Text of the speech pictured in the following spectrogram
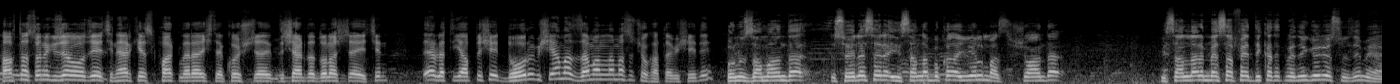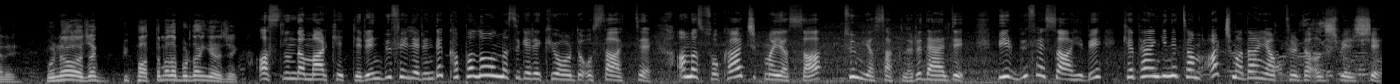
Hafta sonu güzel olacağı için herkes parklara işte koşacağı, dışarıda dolaşacağı için devletin yaptığı şey doğru bir şey ama zamanlaması çok hata bir şeydi. Bunu zamanında söyleseler insanlar bu kadar yığılmaz. Şu anda insanların mesafeye dikkat etmediğini görüyorsunuz değil mi yani? Bu ne olacak? Bir patlama da buradan gelecek. Aslında marketlerin, büfelerin de kapalı olması gerekiyordu o saatte. Ama sokağa çıkma yasağı tüm yasakları deldi. Bir büfe sahibi kepengini tam açmadan yaptırdı alışverişi.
